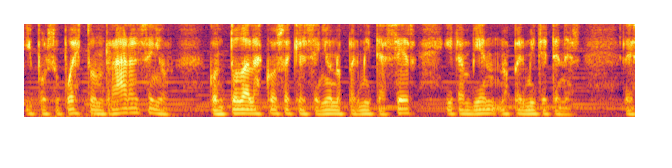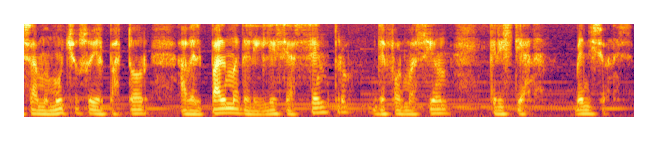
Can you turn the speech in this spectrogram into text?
y por supuesto honrar al Señor con todas las cosas que el Señor nos permite hacer y también nos permite tener. Les amo mucho, soy el pastor Abel Palma de la Iglesia Centro de Formación Cristiana. Bendiciones.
